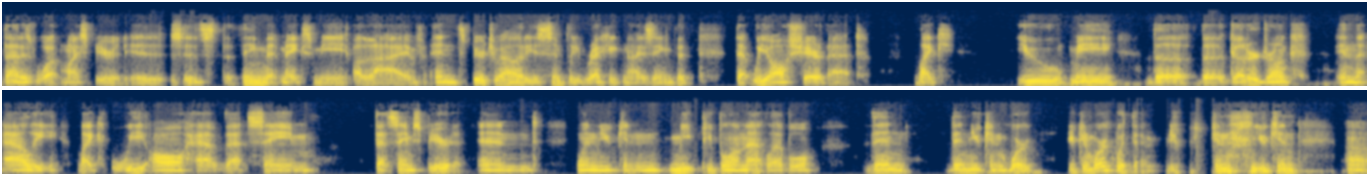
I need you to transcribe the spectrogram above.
that is what my spirit is. It's the thing that makes me alive. And spirituality is simply recognizing that that we all share that. Like you, me, the the gutter drunk in the alley, like we all have that same that same spirit. And when you can meet people on that level, then then you can work you can work with them. You can you can uh,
